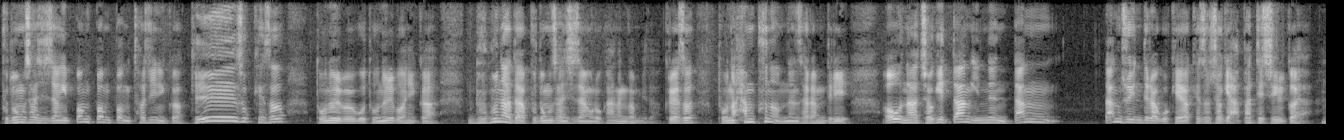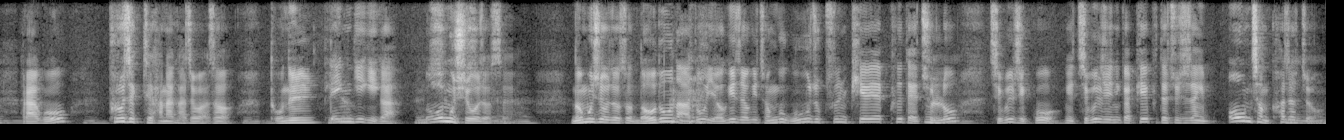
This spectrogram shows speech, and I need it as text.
부동산 시장이 뻥뻥뻥 터지니까 계속해서 돈을 벌고 돈을 버니까 누구나 다 부동산 시장으로 가는 겁니다. 그래서 돈 한 푼 없는 사람들이 어우 나 저기 땅 있는 땅 땅 주인들하고 계약해서 저기 아파트 지을 거야라고 프로젝트 하나 가져와서 돈을 땡기기가 너무 쉬워졌어요. 너무 쉬워져서 너도 나도 여기저기 전국 우후죽순 PF 대출로 집을 짓고 집을 지니까 PF 대출 시장이 엄청 커졌죠.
